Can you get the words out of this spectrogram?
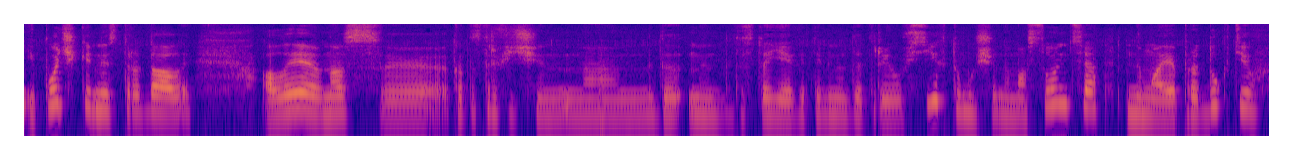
і почки не страдали. Але в нас е, катастрофічно не достає вітаміну Д3 у всіх, тому що нема сонця, немає продуктів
